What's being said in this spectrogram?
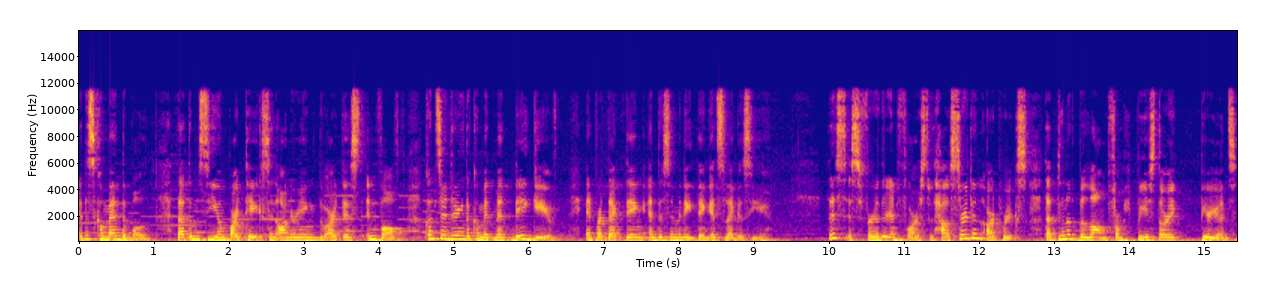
It is commendable that the museum partakes in honoring the artists involved, considering the commitment they gave in protecting and disseminating its legacy. This is further enforced with how certain artworks that do not belong from prehistoric periods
